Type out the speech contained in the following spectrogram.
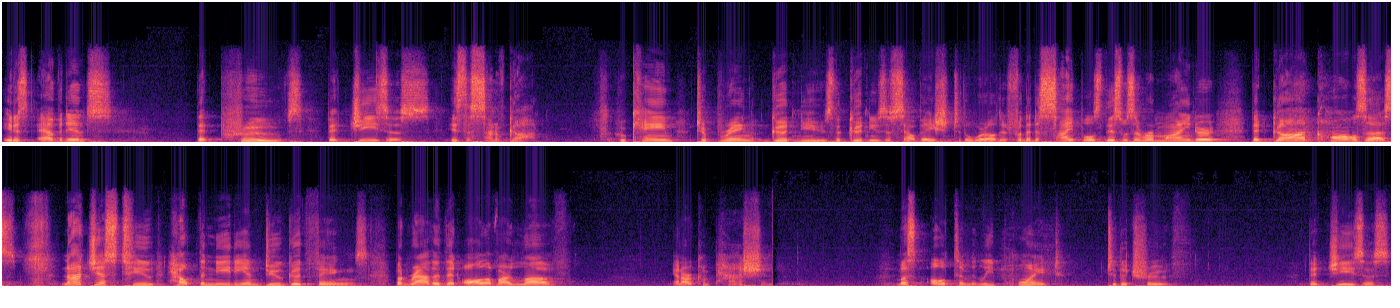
It is evidence that proves that Jesus is the Son of God who came to bring good news, the good news of salvation to the world. And for the disciples, this was a reminder that God calls us not just to help the needy and do good things, but rather that all of our love and our compassion must ultimately point to the truth that Jesus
